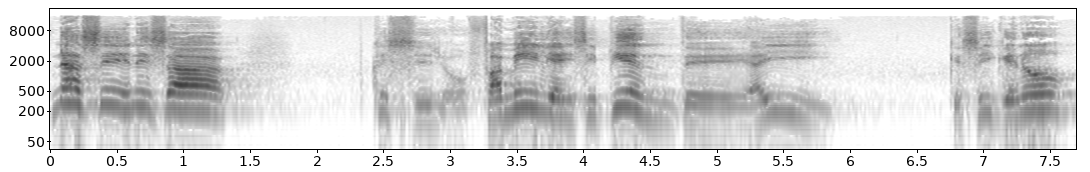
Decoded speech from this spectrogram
nace en esa, qué sé yo, familia incipiente, ahí, que sí, que no.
